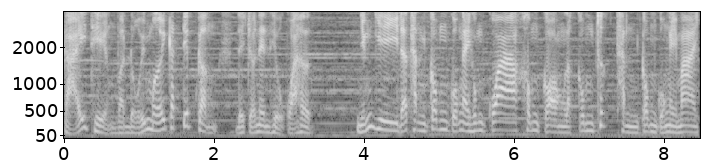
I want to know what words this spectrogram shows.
cải thiện và đổi mới cách tiếp cận để trở nên hiệu quả hơn. Những gì đã thành công của ngày hôm qua không còn là công thức thành công của ngày mai,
